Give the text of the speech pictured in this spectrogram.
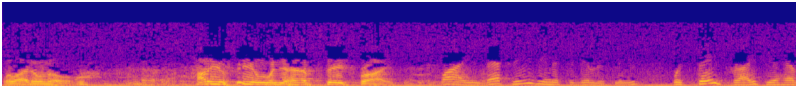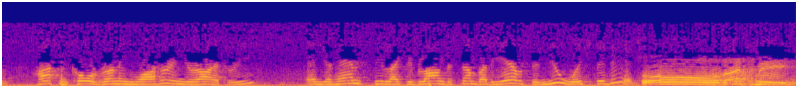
Well, I don't know. How do you feel when you have stage fright? Why, that's easy, Mr. Gildersleeve. With stage fright, you have hot and cold running water in your arteries, and your hands feel like they belong to somebody else, and you wish they did. Oh, that's me.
